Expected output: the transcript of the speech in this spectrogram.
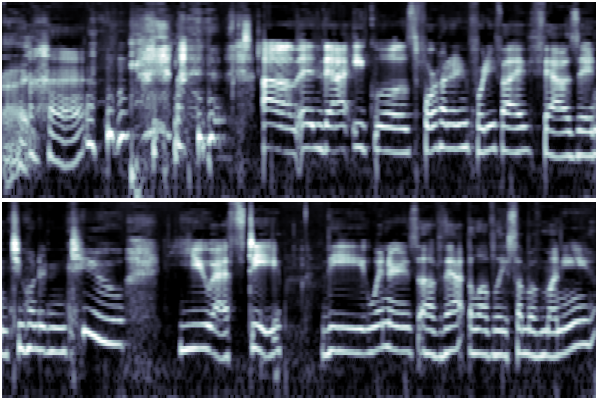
right. Uh-huh. Um, and that equals 445,202 USD. The winners of that lovely sum of money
